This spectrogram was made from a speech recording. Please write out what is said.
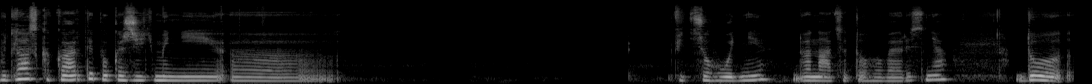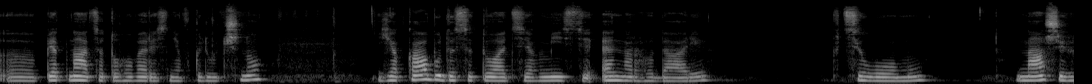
Будь ласка, карти, покажіть мені е, від сьогодні, 12 вересня, до е, 15 вересня включно, яка буде ситуація в місті Енергодарі в цілому, наших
